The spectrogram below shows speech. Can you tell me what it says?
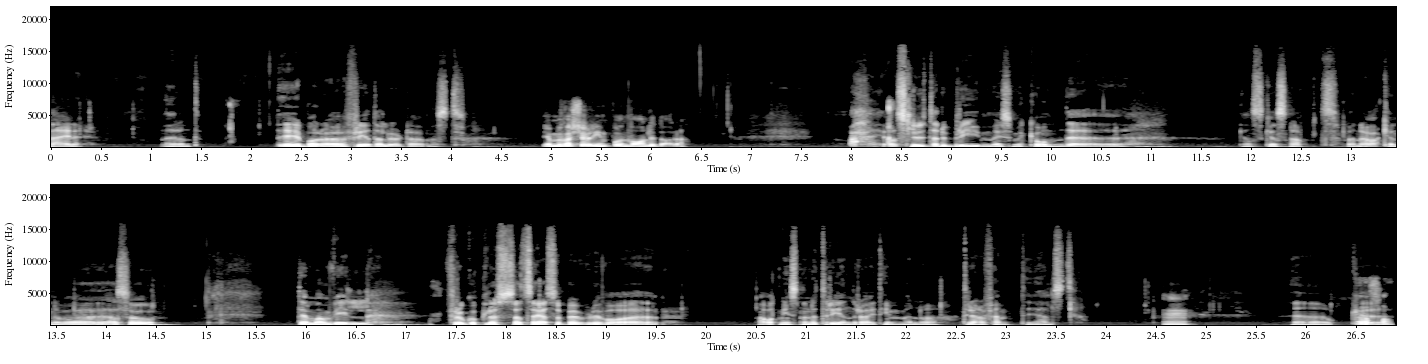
Nej, nej. Det är det inte. Det är bara fredag, lördag mest. Ja, men vad kör du in på en vanlig dag då? Jag slutade bry mig så mycket om det ganska snabbt. Men ja, kan det vara alltså det man vill. För att gå plus så att säga så behöver det vara ja, åtminstone 300 i timmen och 350 helst. Mm. Eh, Och, eh, det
